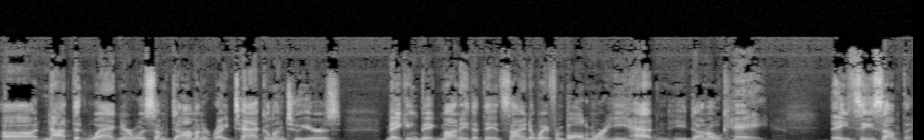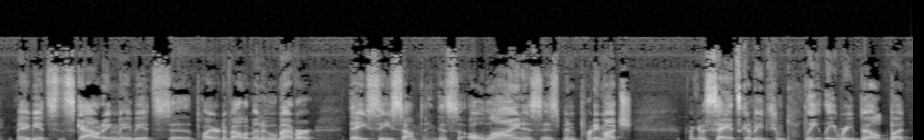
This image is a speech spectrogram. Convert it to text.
Uh, not that Wagner was some dominant right tackle in two years, making big money that they had signed away from Baltimore. He hadn't. He'd done okay. They see something. Maybe it's the scouting, maybe it's uh, player development, whomever. They see something. This O line has, has been pretty much I'm not going to say it's going to be completely rebuilt, but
